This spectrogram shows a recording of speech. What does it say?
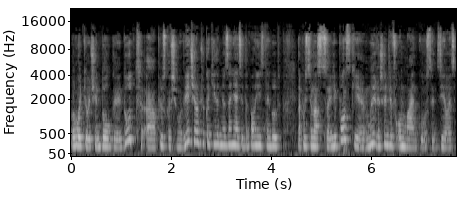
уроки очень долго идут, а плюс ко всему вечером еще какие-то у меня занятия дополнительно идут. Допустим, у нас японские, мы решили в онлайн-курсы делать.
